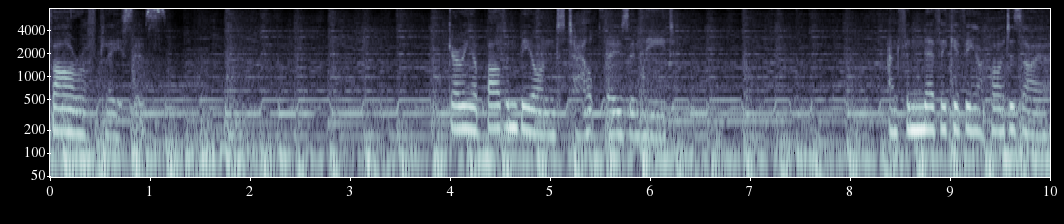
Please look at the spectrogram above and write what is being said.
Far off places going above and beyond to help those in need, and for never giving up our desire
